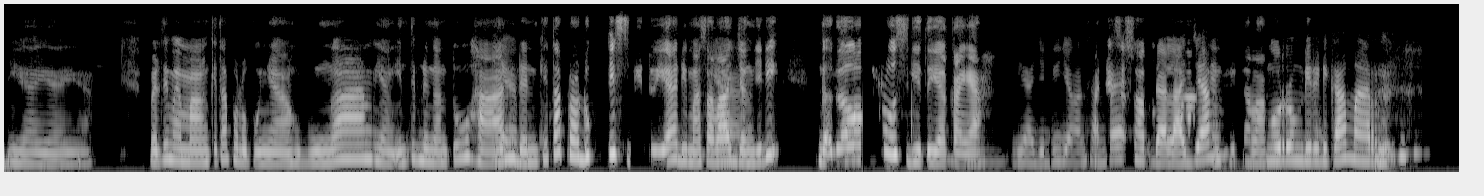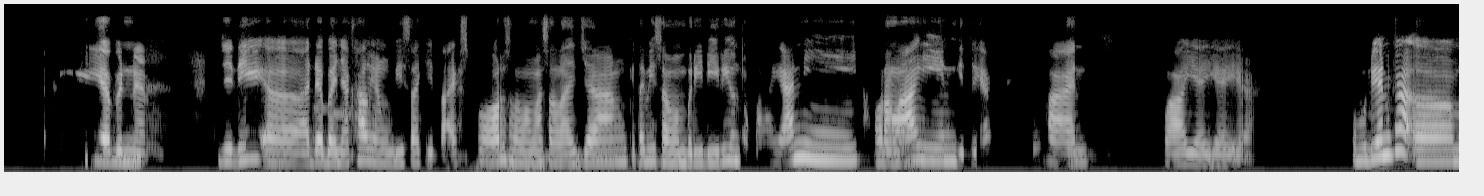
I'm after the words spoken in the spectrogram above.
Iya, iya, iya. Berarti memang kita perlu punya hubungan yang intim dengan Tuhan iya, dan betul. kita produktif gitu ya di masa iya. lajang. Jadi nggak galau terus gitu ya kayak. Ya. Hmm, iya, jadi jangan sampai udah lajang ngurung diri di kamar. iya, benar. Jadi uh, ada banyak hal yang bisa kita eksplor selama masa lajang. Kita bisa memberi diri untuk melayani orang iya. lain gitu ya. Tuhan. Wah, ya ya ya. Kemudian Kak, um,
